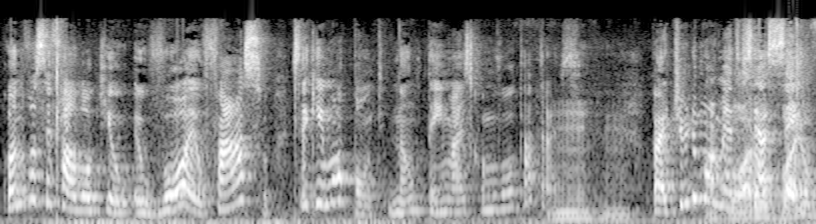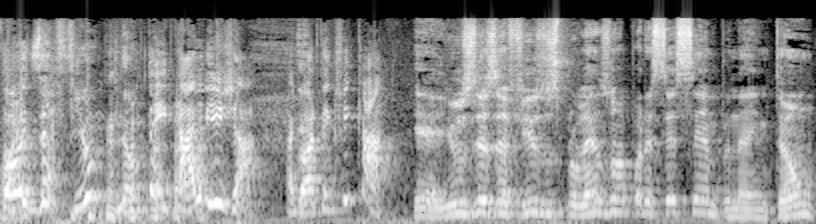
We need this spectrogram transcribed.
Quando você falou que eu, eu vou, eu faço, você queimou a ponte. Não tem mais como voltar atrás. Uhum. A partir do momento Agora que você aceitou o desafio, não tem, tá ali já. Agora tem que ficar. É, e os desafios, os problemas vão aparecer sempre, né? Então,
